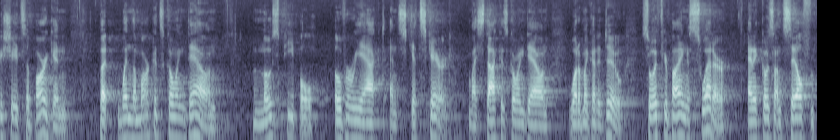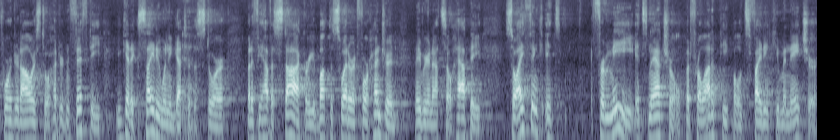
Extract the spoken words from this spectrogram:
appreciates a bargain, but when the market's going down, most people overreact and get scared. My stock is going down. What am I going to do? So if you're buying a sweater and it goes on sale from $400 to $150, you get excited when you get yeah. to the store. But if you have a stock or you bought the sweater at 400, maybe you're not so happy. So I think it's, for me, it's natural, but for a lot of people, it's fighting human nature.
